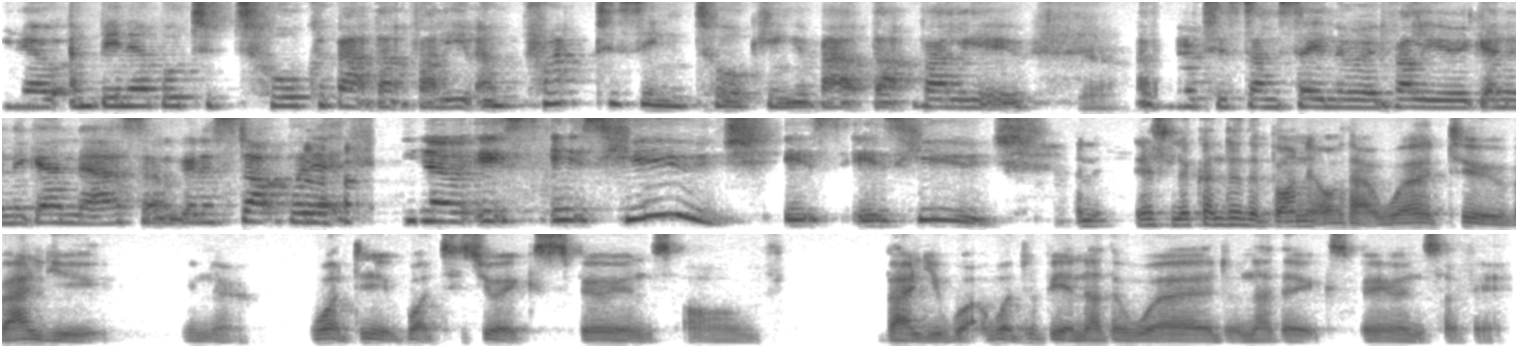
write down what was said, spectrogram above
you know, and being able to talk about that value and practicing talking about that value. Yeah. I've noticed I'm saying the word value again and again now, so I'm going to stop. But it, you know, it's it's huge. It's it's huge. And let's look under the bonnet of that word too, value. You know, what do what is your experience of value? What what would be another word, or another experience of it?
